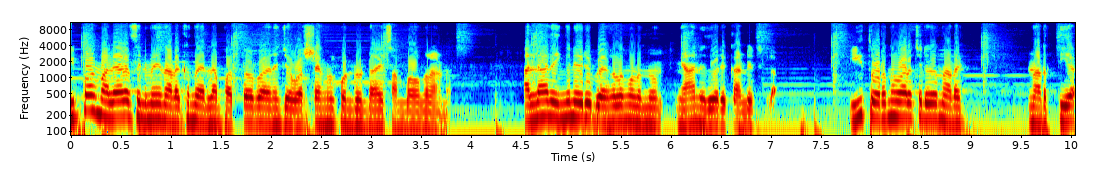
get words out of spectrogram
ഇപ്പോൾ മലയാള സിനിമയിൽ നടക്കുന്നതെല്ലാം പത്തോ പതിനഞ്ചോ വർഷങ്ങൾ കൊണ്ടുണ്ടായ സംഭവങ്ങളാണ്. അല്ലാതെ ഇങ്ങനെ ഒരു ബഹളങ്ങളൊന്നും ഞാൻ ഇതുവരെ കണ്ടിട്ടില്ല. ഈ തുറന്നു പറച്ചിലുകൾ നട നടത്തിയ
